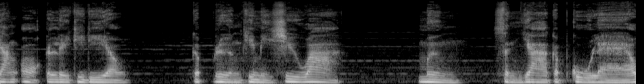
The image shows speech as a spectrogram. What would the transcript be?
ยางออกกันเลยทีเดียว กับเรื่องที่มีชื่อว่า มึง สัญญากับกูแล้ว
